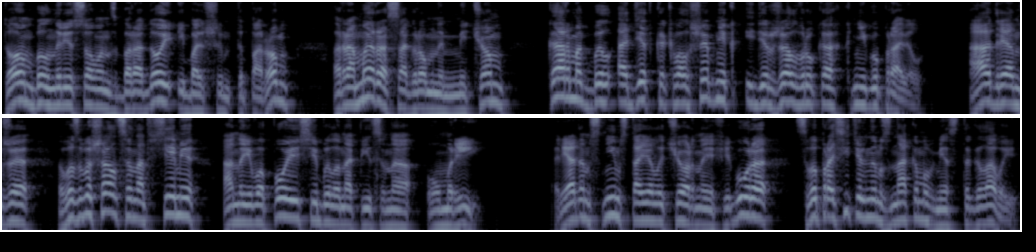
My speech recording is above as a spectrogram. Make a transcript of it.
Том был нарисован с бородой и большим топором, Ромеро с огромным мечом, Кармак был одет как волшебник и держал в руках книгу правил. Адриан же возвышался над всеми, а на его поясе было написано «Умри». Рядом с ним стояла черная фигура с вопросительным знаком вместо головы.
